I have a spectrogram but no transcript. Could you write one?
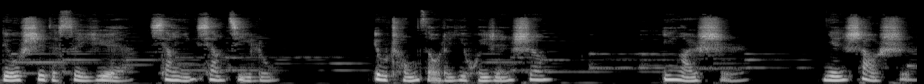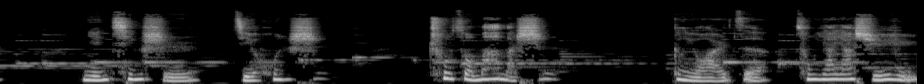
流逝的岁月像影像记录，又重走了一回人生。婴儿时，年少时，年轻时，结婚时，初做妈妈时，更有儿子从牙牙学语。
